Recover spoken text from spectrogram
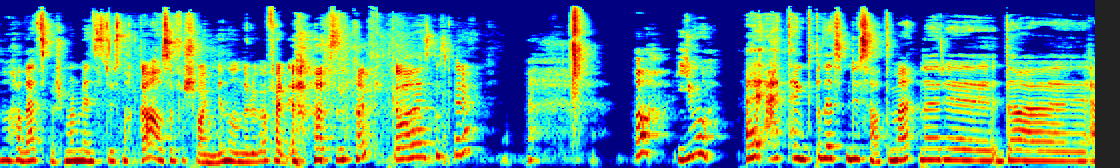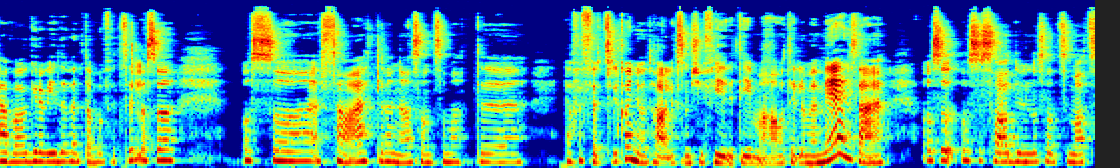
nå hadde jeg et spørsmål mens du snakka, og så forsvant det nå når du var ferdig å snakke. Hva var det jeg skulle spørre? Å, jo. Jeg, jeg, tenkte på det som du sa til meg når, eh, da jeg var gravid og venta på fødsel. Og så, og så, sa jeg et eller annet sånn som at eh, ja, for fødsel kan jo ta liksom 24 timer, og til og med mer, sa jeg. Og så, og så sa du noe sånt som at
